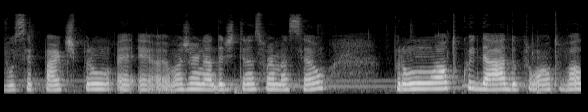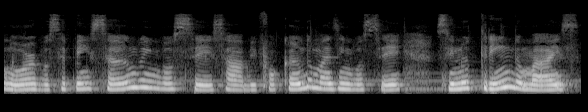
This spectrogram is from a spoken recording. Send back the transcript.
Você parte para um, é, é uma jornada de transformação para um autocuidado, para um alto valor, você pensando em você, sabe? Focando mais em você, se nutrindo mais,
